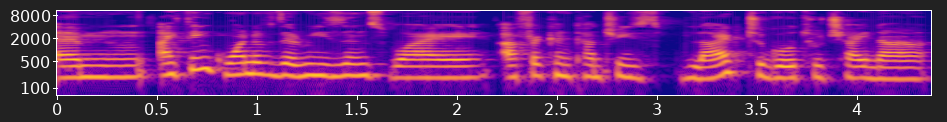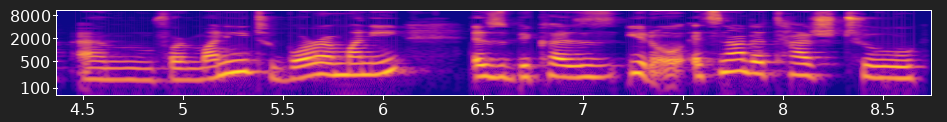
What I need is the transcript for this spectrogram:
um, I think one of the reasons why African countries like to go to China um, for money, to borrow money, is because, you know, it's not attached to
